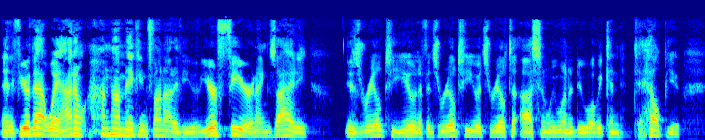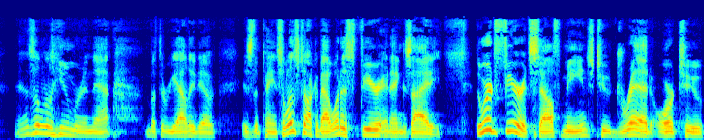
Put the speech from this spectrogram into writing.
And if you're that way, I don't I'm not making fun out of you. Your fear and anxiety is real to you, and if it's real to you, it's real to us, and we want to do what we can to help you. And there's a little humor in that, but the reality of is the pain. So let's talk about what is fear and anxiety. The word fear itself means to dread or to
